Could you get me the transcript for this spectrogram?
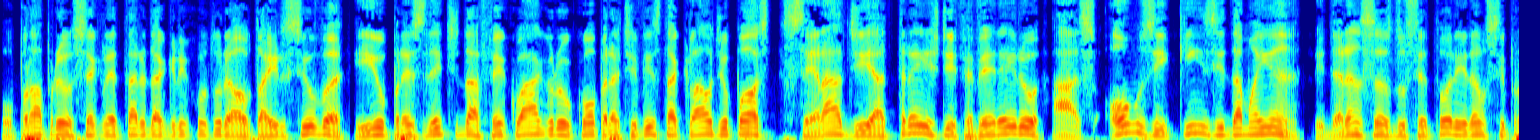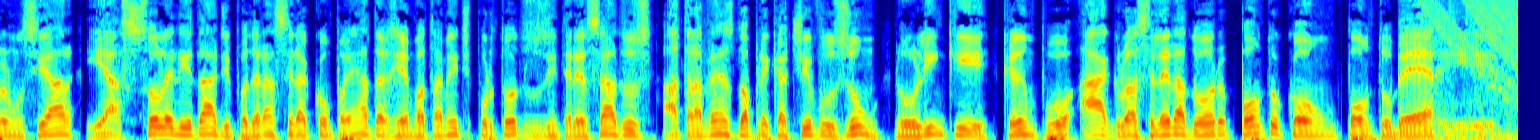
o próprio secretário da Agricultura, Altair Silva, e o presidente da FECOAGRO, cooperativista Cláudio Pós. Será dia 3 de fevereiro, às 11 15 da manhã. Lideranças do setor irão se pronunciar e a solenidade poderá ser acompanhada remotamente por todos os interessados através do aplicativo Zoom no link campoagroacelerador.com.br.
